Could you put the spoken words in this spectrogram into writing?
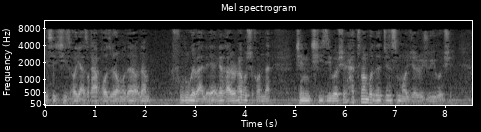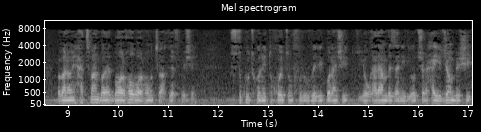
یه سری چیزهایی از قبل حاضر آماده آدم فرو ببله. اگر قرار نباشه خواندن چنین چیزی باشه حتما باید جنس ماجراجویی باشه. و بنابراین حتما باید بارها بارها متوقف بشه. سکوت کنید تو خودتون فرو برید بلند شید یا قدم بزنید یا دچار هیجان بشید.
